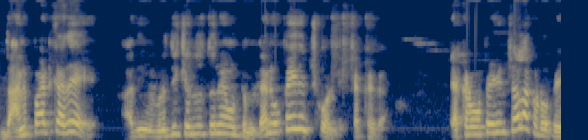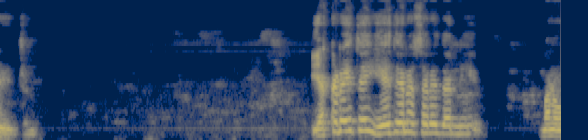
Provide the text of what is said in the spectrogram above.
దానిపాటికి అదే అది వృద్ధి చెందుతూనే ఉంటుంది. దాన్ని ఉపయోగించుకోండి చక్కగా. ఎక్కడ ఉపయోగించాలో అక్కడ ఉపయోగించండి. ఎక్కడైతే ఏదైనా సరే దాన్ని మనం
